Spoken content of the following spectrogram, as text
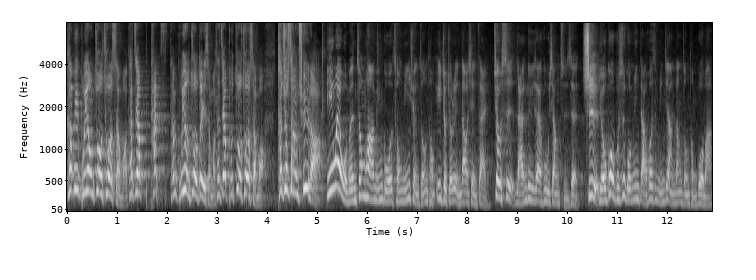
柯 P 不用做错什么，他只要他他不用做对什么，他只要不做错什么，他就上去了。因为我们中华民国从民选总统一九九六年到现在，就是蓝绿在互相执政，是有过不是国民党或是民进党当总统过吗？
